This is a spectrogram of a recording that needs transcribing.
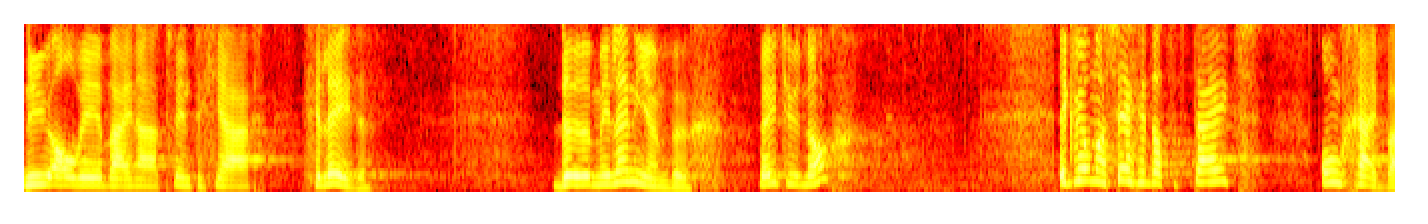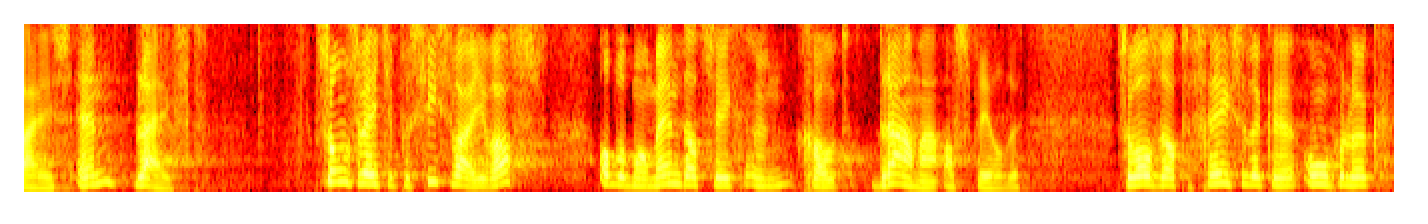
Nu alweer bijna twintig jaar geleden. De millenniumbug, weet u het nog? Ik wil maar zeggen dat de tijd ongrijpbaar is en blijft. Soms weet je precies waar je was op het moment dat zich een groot drama afspeelde. Zoals dat vreselijke ongeluk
